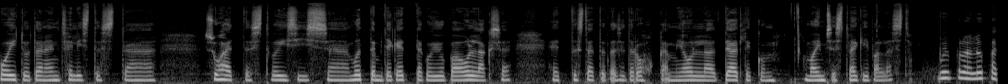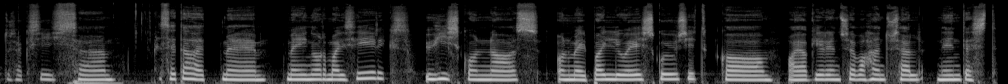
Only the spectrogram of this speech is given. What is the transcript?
hoiduda nend sellistest äh, suhetest või siis äh, võtta midagi ette, kui juba ollakse, et tõstatada seda rohkem ja olla teadlikum vaimsest vägivallast. võib-olla lõpetuseks siis äh, seda, et me, me ei normaliseeriks, ühiskonnas on meil palju eeskujusid ka ajakirjanduse vahendusel nendest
